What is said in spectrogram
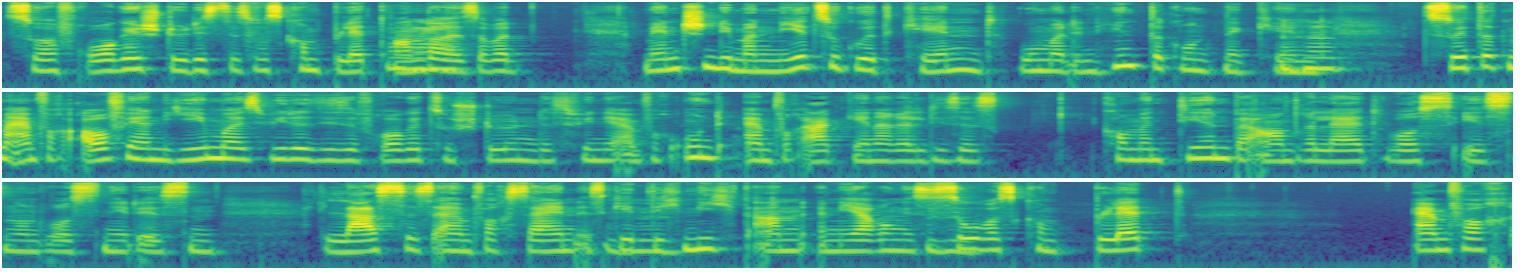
so eine Frage stellt, ist das was komplett anderes. Aber Menschen, die man nicht so gut kennt, wo man den Hintergrund nicht kennt, sollte man einfach aufhören, jemals wieder diese Frage zu stellen. Das finde ich einfach. Und einfach auch generell dieses Kommentieren bei anderen Leuten, was essen und was nicht essen. Lass es einfach sein. Es geht dich nicht an. Ernährung ist sowas komplett einfach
